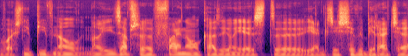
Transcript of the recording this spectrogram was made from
właśnie piwną. No i zawsze fajną okazją jest, e, jak gdzieś się wybieracie.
